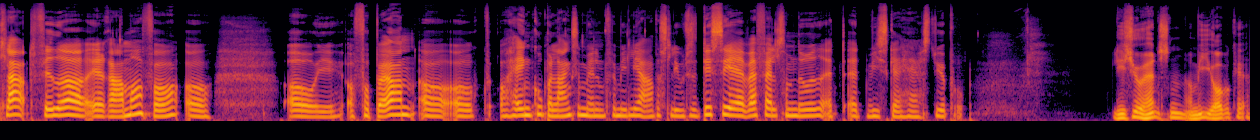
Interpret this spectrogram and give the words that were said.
klart federe øh, rammer for at, og, øh, og få børn og, og, og have en god balance mellem familie og arbejdsliv. Så det ser jeg i hvert fald som noget, at, at vi skal have styr på. Lise Johansen og Mie Oppekær,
